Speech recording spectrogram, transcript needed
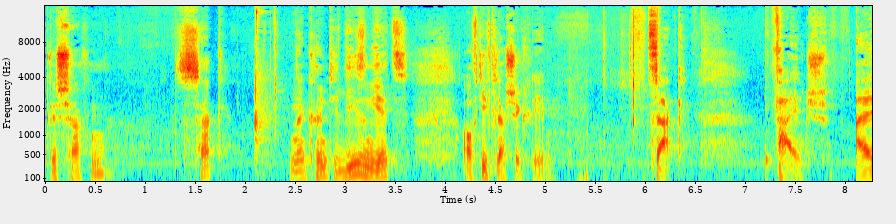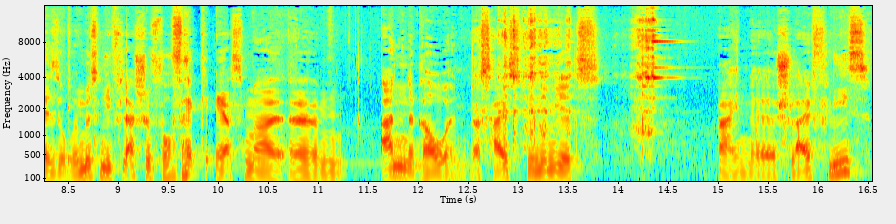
geschaffen. Zack. Und dann könnt ihr diesen jetzt auf die Flasche kleben. Zack. Falsch. Also, wir müssen die Flasche vorweg erstmal ähm, anrauen. Das heißt, wir nehmen jetzt ein äh, Schleifvlies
